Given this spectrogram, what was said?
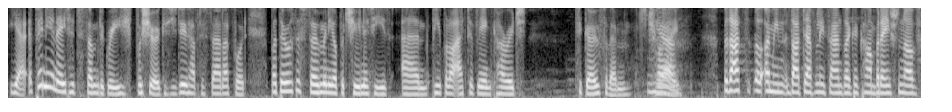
yeah, opinionated to some degree for sure, because you do have to stand up for it. But there are also so many opportunities, and people are actively encouraged to go for them, to try. Yeah. But that's, I mean, that definitely sounds like a combination of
